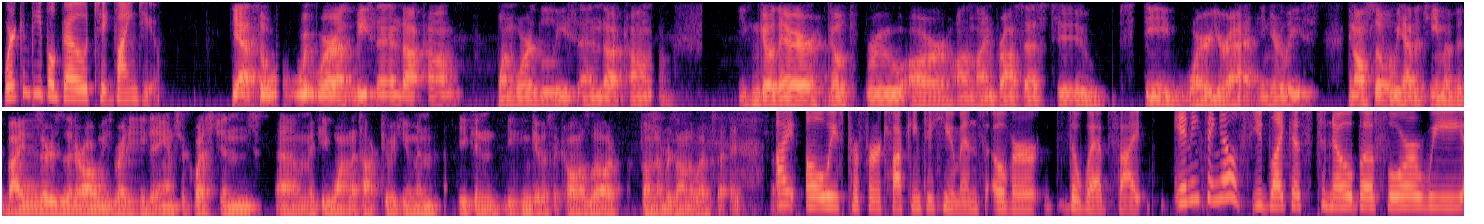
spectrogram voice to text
Where can people go to find you? Yeah, so we're at leaseend.com. One word, leaseend.com you can go there, go through our online process to see where you're at in your lease. And also, we have a team of advisors that are always ready to answer questions. Um, if you want to talk to a human, you can you can give us a call as well. Our phone number's on the website. So. I always prefer talking to humans over the website. Anything else you'd like us to know before we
